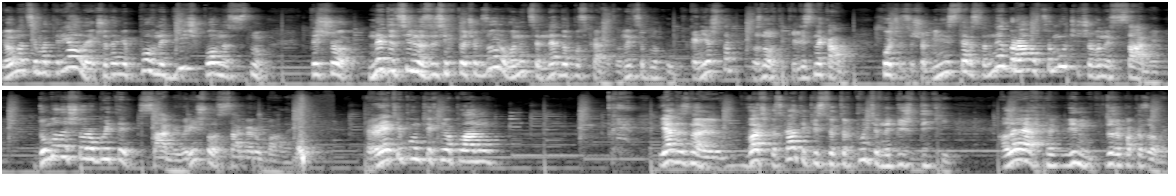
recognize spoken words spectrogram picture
і воно ці матеріали, якщо там є повна діч, повна ну, те, що недоцільно з усіх точок зору, вони це не допускають, вони це блокують. Звісно, знов таки лісникам хочеться, щоб міністерство не брало в цьому участь, щоб вони самі думали, що робити, самі вирішували, самі рубали. Третій пункт їхнього плану. Я не знаю, важко сказати, який з трьох пунктів найбільш дикий, але він дуже показовий.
